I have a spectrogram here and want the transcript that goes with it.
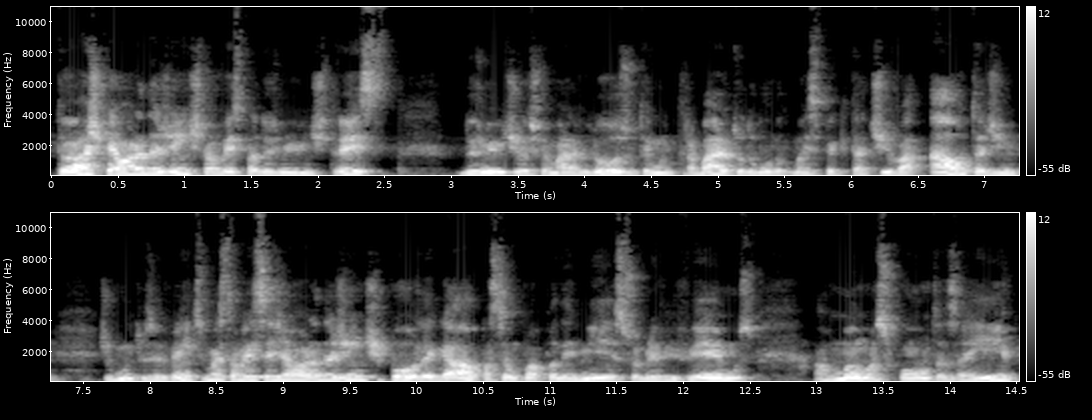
Então eu acho que é hora da gente, talvez para 2023, 2022 foi maravilhoso, tem muito trabalho, todo mundo com uma expectativa alta de, de muitos eventos, mas talvez seja a hora da gente, pô, legal, passamos por uma pandemia, sobrevivemos, arrumamos as contas aí,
